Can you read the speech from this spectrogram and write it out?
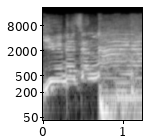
夢じゃないね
